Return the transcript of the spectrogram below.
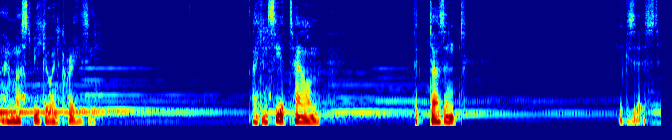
I must be going crazy. I can see a town that doesn't exist.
